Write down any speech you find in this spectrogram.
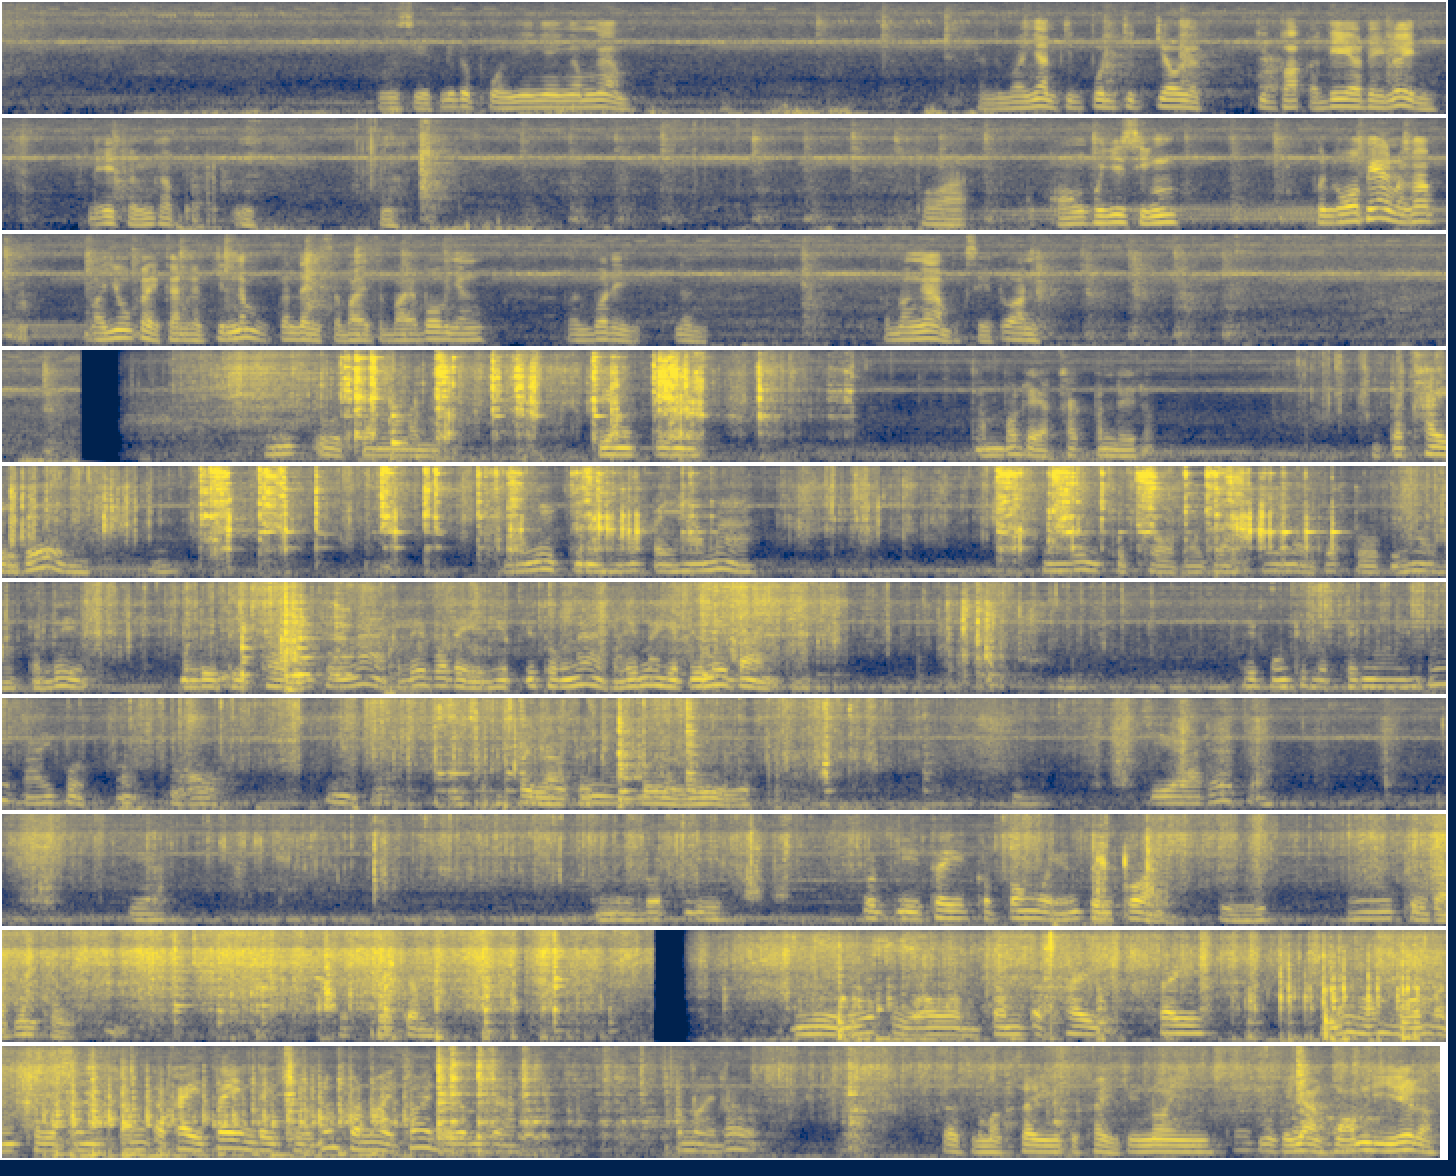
มักเกษตรมีแตะพวงใหญ่ๆงามๆอันนี้ว่าย่ำกินปนกินเกี๊ยวอยาก กินผักก็เดียวได้เลยนี่ได้ถึงครับเพราะว่าของพญิสิงเพิ่นก็บ่แพงหรอกครับมาอยู่ใกล้กันกับกินน้ำกันได้สบายสบายบ่ยังเพิ่นบ่ได้นั่นกำลังงามบักเศษอ่อนนี่ตูดตำมันเตียงปูนตำบ่แหลกคักปันใดดอกตะไคร้เด้อ หาเนี่ยกินหาไปหามายังเรื่องเก็บของมาจ้ะให้หน่อยจะโตเป็นห้องกันเลย มันเลยติดทองอยู่ตรงหน้าก็เลยบ่ได้เห็ดอยู่ตรงหน้าก็เลยมาเห็ดอยู่ในบ้านไอ้ผงที่หลบไปหน่อยเอ้ยหลายพวกเอาเอาอืมพยายามไปเบิ่งหนังนี่อยู่เจียเด้อจ้ะเจียอันนี้รสดี รสดีใส่กระป๋องไว้มันเป็นก้อนอือนี่ตูดจากน้ำเขาใส่กันนี่นี่ตัวเอาอันตำตะไคร้ใส่มันหอมหอมๆอันสูตรอันตำตะไคร้ใส่อันใดสูตรน้ำปลาหน่อยซอยเดิมจ้ะปลาหน่อยแล้วถ้าสมัครใส่ตะไคร้จังหน่อย มันก็ย่างหอมดีเด้อล่ะ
